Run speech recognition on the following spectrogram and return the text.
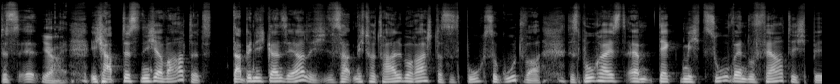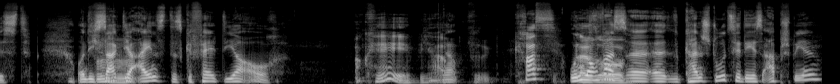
Das, äh, ja. Ich habe das nicht erwartet. Da bin ich ganz ehrlich. Es hat mich total überrascht, dass das Buch so gut war. Das Buch heißt ähm, Deck mich zu, wenn du fertig bist. Und ich sag mhm. dir eins, das gefällt dir auch. Okay, ja. ja. Krass. Und also, noch was, äh, äh kannst du CDs abspielen?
